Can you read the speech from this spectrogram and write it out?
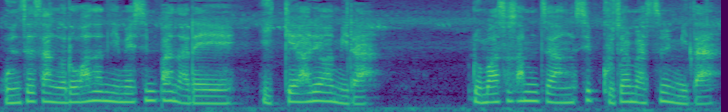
온 세상으로 하나님의 심판 아래에 있게 하려 함이라. 로마서 3장 19절 말씀입니다.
